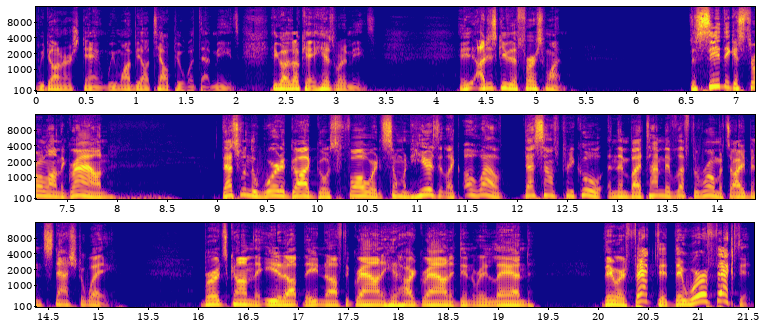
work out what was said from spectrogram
we don't understand. We want to be able to tell people what that means. He goes, okay, here's what it means. I'll just give you the first one. The seed that gets thrown on the ground, that's when the word of God goes forward. Someone hears it like, oh, wow, that sounds pretty cool. And then by the time they've left the room, it's already been snatched away. Birds come, they eat it up, they eat it off the ground, it hit hard ground, it didn't really land. They were affected. They were affected.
